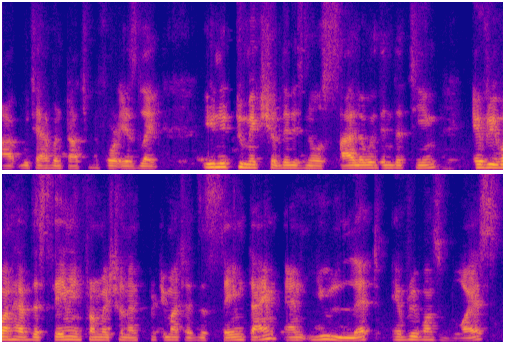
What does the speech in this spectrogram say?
uh, which i haven't touched before is like you need to make sure there is no silo within the team. Everyone have the same information and pretty much at the same time and you let everyone's voice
